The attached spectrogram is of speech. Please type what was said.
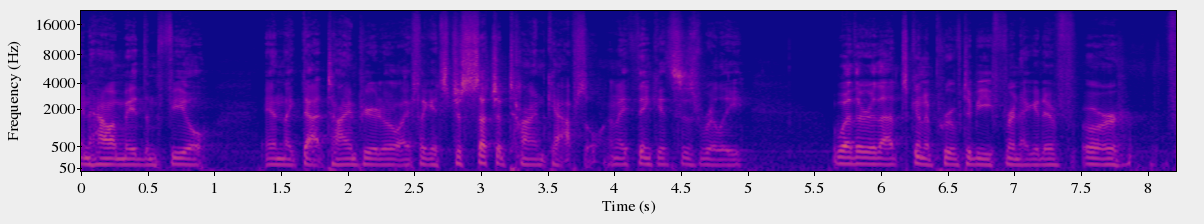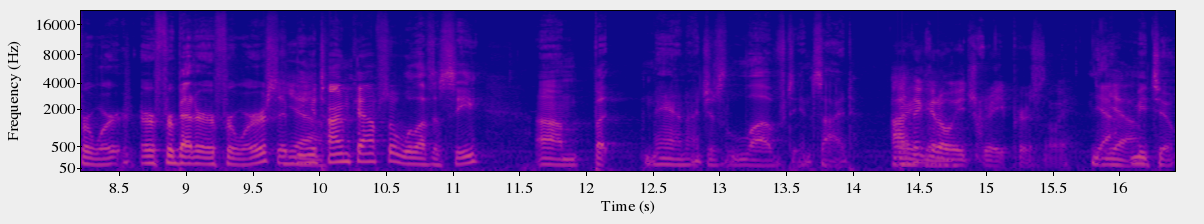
and how it made them feel and like that time period of their life. Like it's just such a time capsule, and I think it's just really whether that's going to prove to be for negative or for worse or for better or for worse. It being Yeah. a time capsule, we'll have to see. Um, but man, I just loved Inside. I think good. it'll age great personally. Yeah, Yeah. me too.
